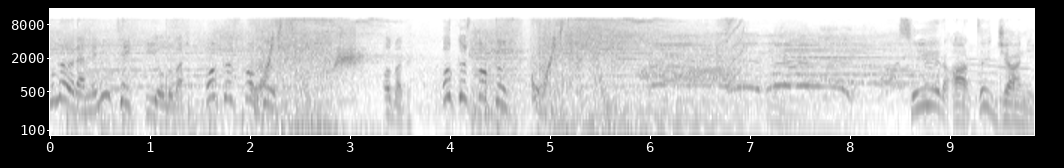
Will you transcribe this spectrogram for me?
Bunu öğrenmenin tek bir yolu var. Hokus pokus. Olmadı. Hokus pokus. Sihir artı cani.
